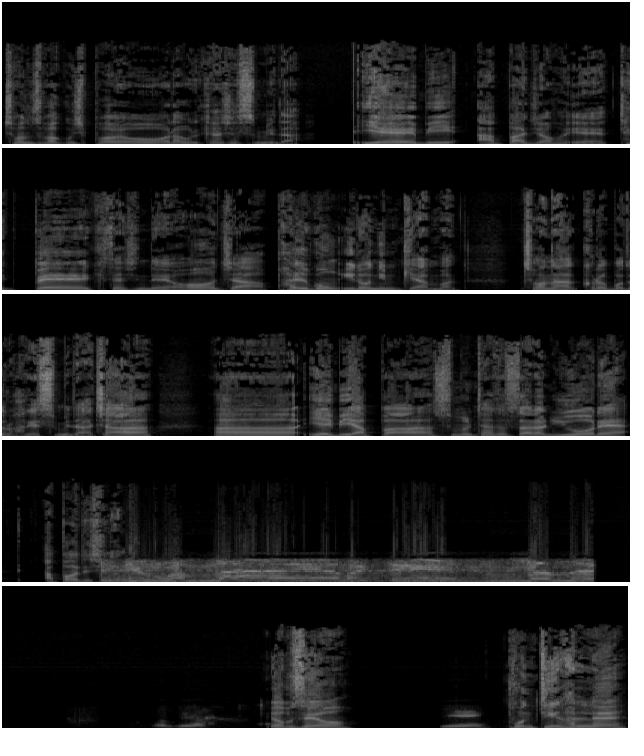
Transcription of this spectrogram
전수받고 싶어요. 라고 이렇게 하셨습니다. 예비 아빠죠. 예. 택배 기사신데요. 자, 8015님께 한번 전화 걸어보도록 하겠습니다. 자, 아, 예비 아빠 25살 6월에 아빠가 되시는 여보세요? 여보세요? 예. 폰팅 할래?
